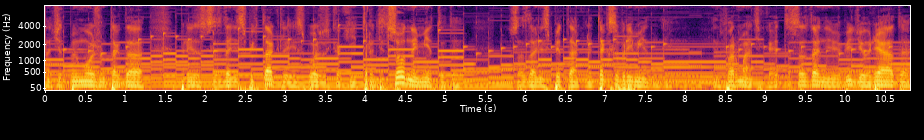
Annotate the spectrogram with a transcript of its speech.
Значит, мы можем тогда при создании спектакля использовать какие традиционные методы создания спектакля, так современные. Информатика – это создание видеоряда,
